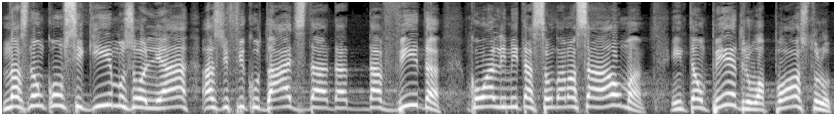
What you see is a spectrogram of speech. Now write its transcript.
Nós não conseguimos olhar as dificuldades da, da, da, vida com a limitação da nossa alma. Então, Pedro, o apóstolo,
